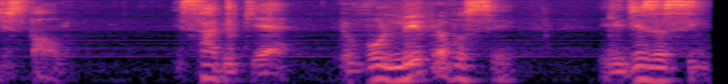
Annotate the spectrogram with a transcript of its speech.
diz Paulo. E sabe o que é? Eu vou ler para você. Ele diz assim:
